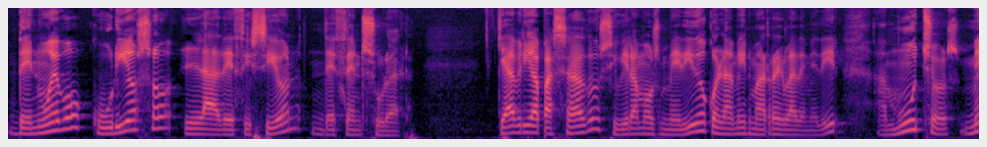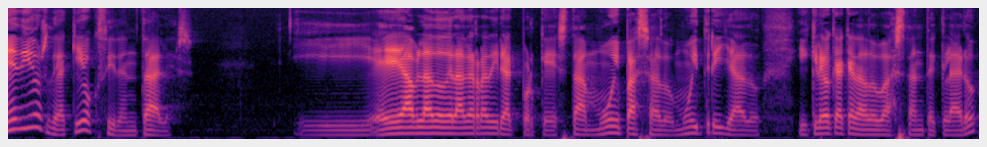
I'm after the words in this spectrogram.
De nuevo, curioso la decisión de censurar. ¿Qué habría pasado si hubiéramos medido con la misma regla de medir a muchos medios de aquí occidentales? Y he hablado de la guerra de Irak porque está muy pasado, muy trillado y creo que ha quedado bastante claro,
